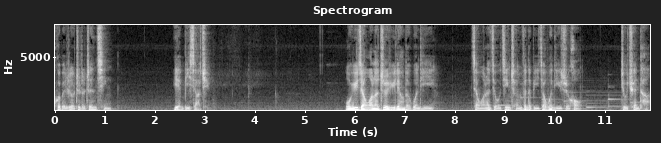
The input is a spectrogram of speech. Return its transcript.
会被热炽的真情掩蔽下去。我与讲完了质余量的问题，讲完了酒精成分的比较问题之后，就劝他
